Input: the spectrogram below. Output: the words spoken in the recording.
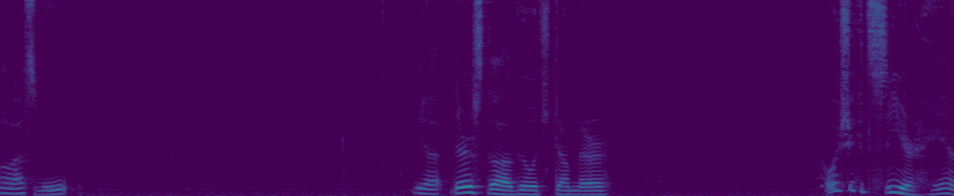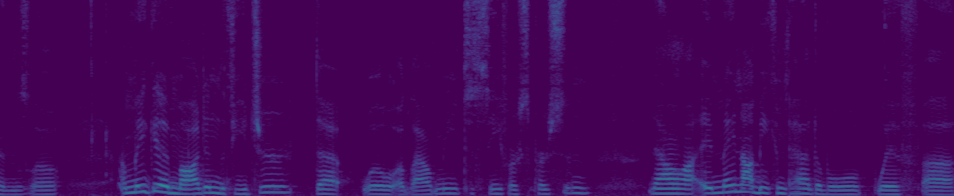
Oh, that's neat. Yeah, there's the village down there. Wish you could see your hands, though. I'm gonna get a mod in the future that will allow me to see first person. Now, it may not be compatible with uh,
